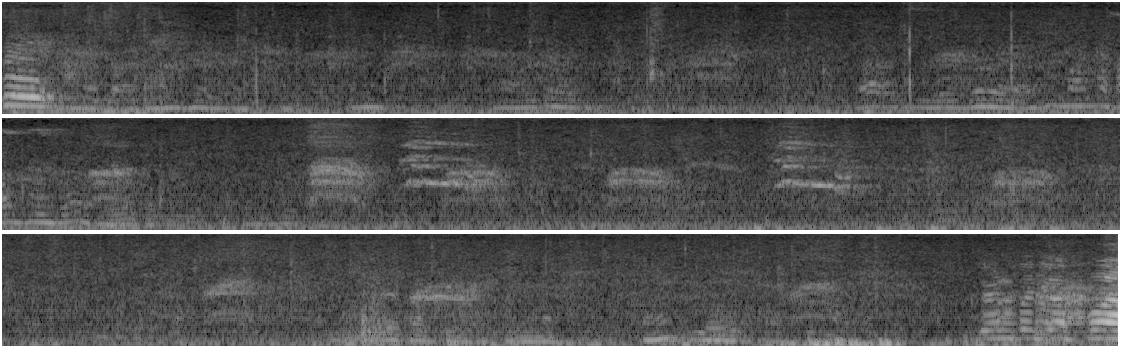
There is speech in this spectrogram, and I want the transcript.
गणपती बाप्पा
